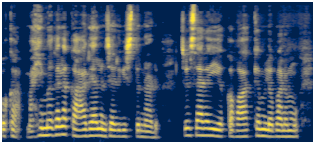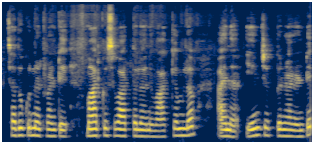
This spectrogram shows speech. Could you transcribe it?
ఒక మహిమగల కార్యాలను జరిగిస్తున్నాడు. చూసారా ఈ యొక్క వాక్యంలో మనము చదువుకున్నటువంటి మార్కు స్వార్తలోని వాక్యంలో ఆయన ఏం చెప్తున్నాడంటే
